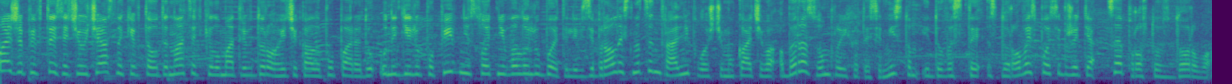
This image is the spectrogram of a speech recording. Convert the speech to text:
Майже півтисячі учасників та 11 кілометрів дороги чекали попереду. У неділю по півдні сотні велолюбителів зібрались на центральній площі Мукачева, аби разом проїхатися містом і довести здоровий спосіб життя. Це просто здорово.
